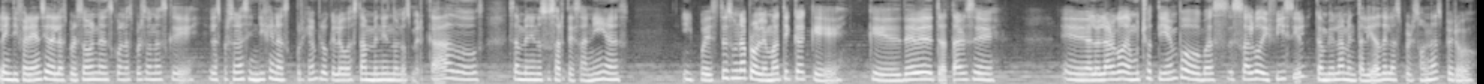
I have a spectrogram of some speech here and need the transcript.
la indiferencia de las personas con las personas que las personas indígenas, por ejemplo, que luego están vendiendo en los mercados, están vendiendo sus artesanías. Y pues esto es una problemática que, que debe de tratarse eh, a lo largo de mucho tiempo es algo difícil cambiar la mentalidad de las personas, pero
